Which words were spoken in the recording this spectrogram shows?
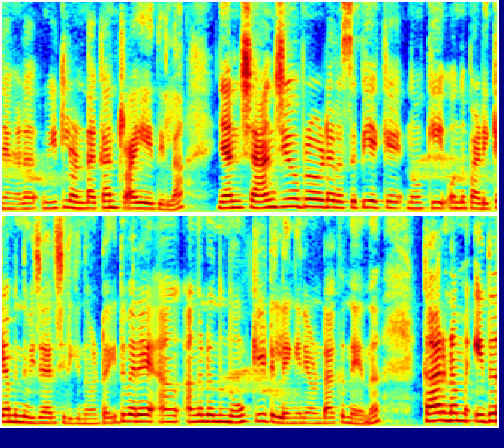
ഞങ്ങൾ വീട്ടിലുണ്ടാക്കാൻ ട്രൈ ചെയ്തില്ല. ഞാൻ ഷാൻജിയോ ബ്രോയുടെ റെസിപ്പിയൊക്കെ നോക്കി ഒന്ന് പഠിക്കാമെന്ന് വിചാരിച്ചിരിക്കുന്നു കേട്ടോ. ഇതുവരെ അങ്ങനെ ഒന്നും നോക്കിയിട്ടില്ല ഇങ്ങനെ ഉണ്ടാക്കുന്നതെന്ന് കാരണം ഇത്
